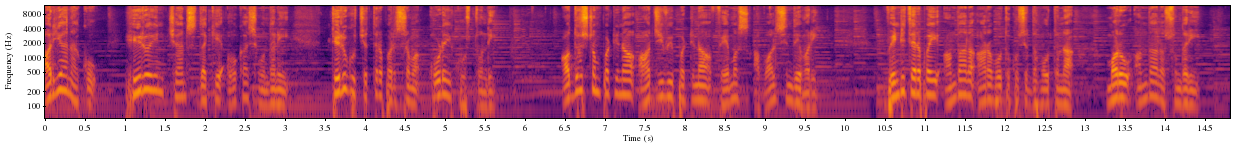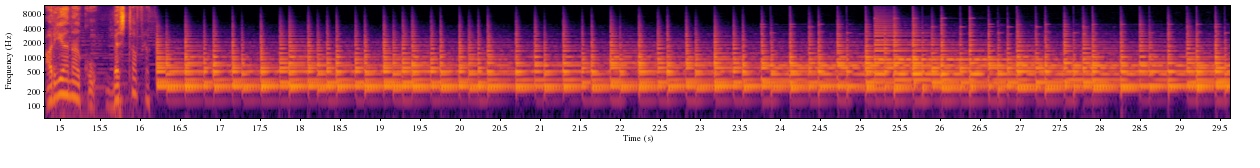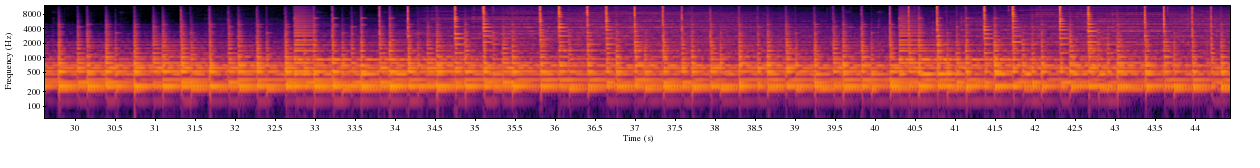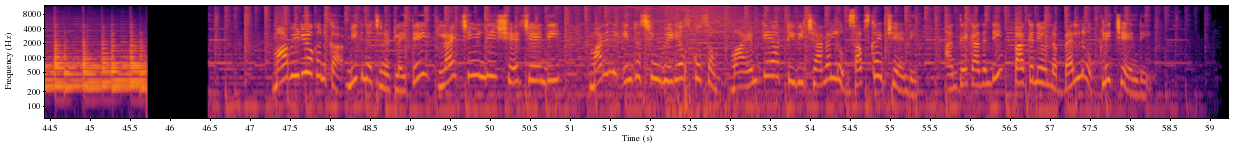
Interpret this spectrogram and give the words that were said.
అరియానాకు హీరోయిన్ ఛాన్స్ దక్కే అవకాశం ఉందని తెలుగు చిత్ర పరిశ్రమ కూడై కూస్తుంది. అదృష్టం పట్టిన ఆర్జీవీ పట్టిన ఫేమస్ అవ్వాల్సిందే మరి. వెండి తెరపై అందాల ఆరబోతకు సిద్ధమవుతున్న మరో అందాల సుందరి అరియానాకు బెస్ట్ ఆఫ్ లక్ వీడియో కనుక మీకు నచ్చినట్లయితే లైక్ చేయండి షేర్ చేయండి. మరిన్ని ఇంట్రెస్టింగ్ వీడియోస్ కోసం మా ఎంకేఆర్ టీవీ ఛానల్ను సబ్స్క్రైబ్ చేయండి. అంతేకాదండి పక్కనే ఉన్న బెల్ను క్లిక్ చేయండి.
